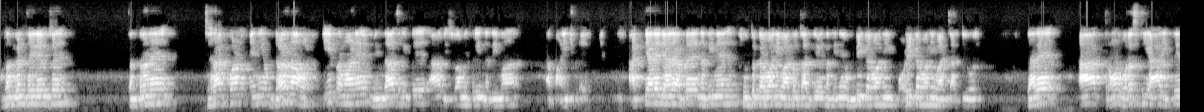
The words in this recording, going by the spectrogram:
ઉલ્લંઘન થઈ રહ્યું છે. તંત્રને જરાક પણ એની ડર ના હોય એ પ્રમાણે બિંદાસ રીતે આ વિશ્વામિત્રી નદીમાં આ પાણી રહ્યું છે. અત્યારે જ્યારે આપણે નદીને શુદ્ધ કરવાની વાતો ચાલતી હોય, નદીને ઊંડી કરવાની, પહોળી કરવાની વાત ચાલતી હોય, ત્યારે આ ત્રણ વર્ષથી આ રીતે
